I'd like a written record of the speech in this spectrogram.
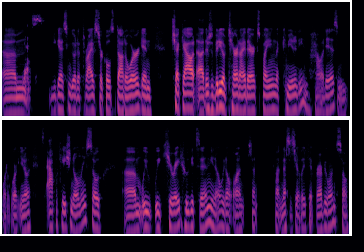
Um, yes. You guys can go to thrivecircles.org and check out. Uh, there's a video of Tara and I there explaining the community and how it is and what it works. You know, it's application only. So um, we we curate who gets in. You know, we don't want not necessarily fit for everyone. So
